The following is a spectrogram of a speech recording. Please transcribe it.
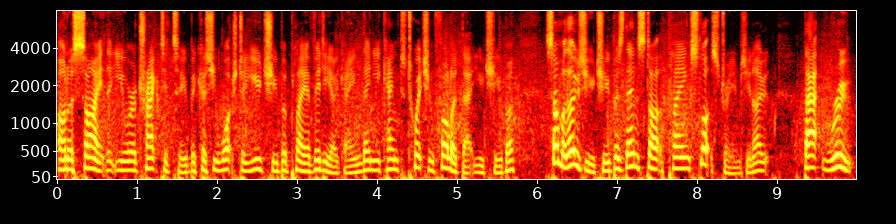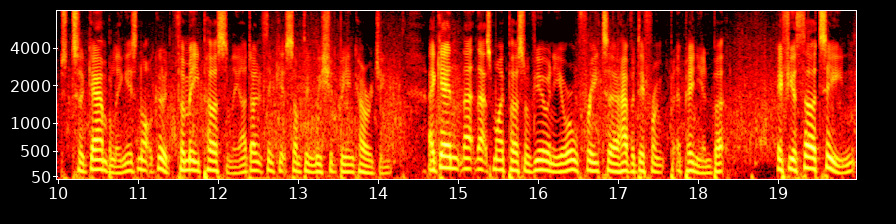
on a site that you were attracted to because you watched a YouTuber play a video game. Then you came to Twitch and followed that YouTuber. Some of those YouTubers then start playing slot streams. You know, that route to gambling is not good for me personally. I don't think it's something we should be encouraging. Again, that that's my personal view, and you're all free to have a different opinion. But if you're 13,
